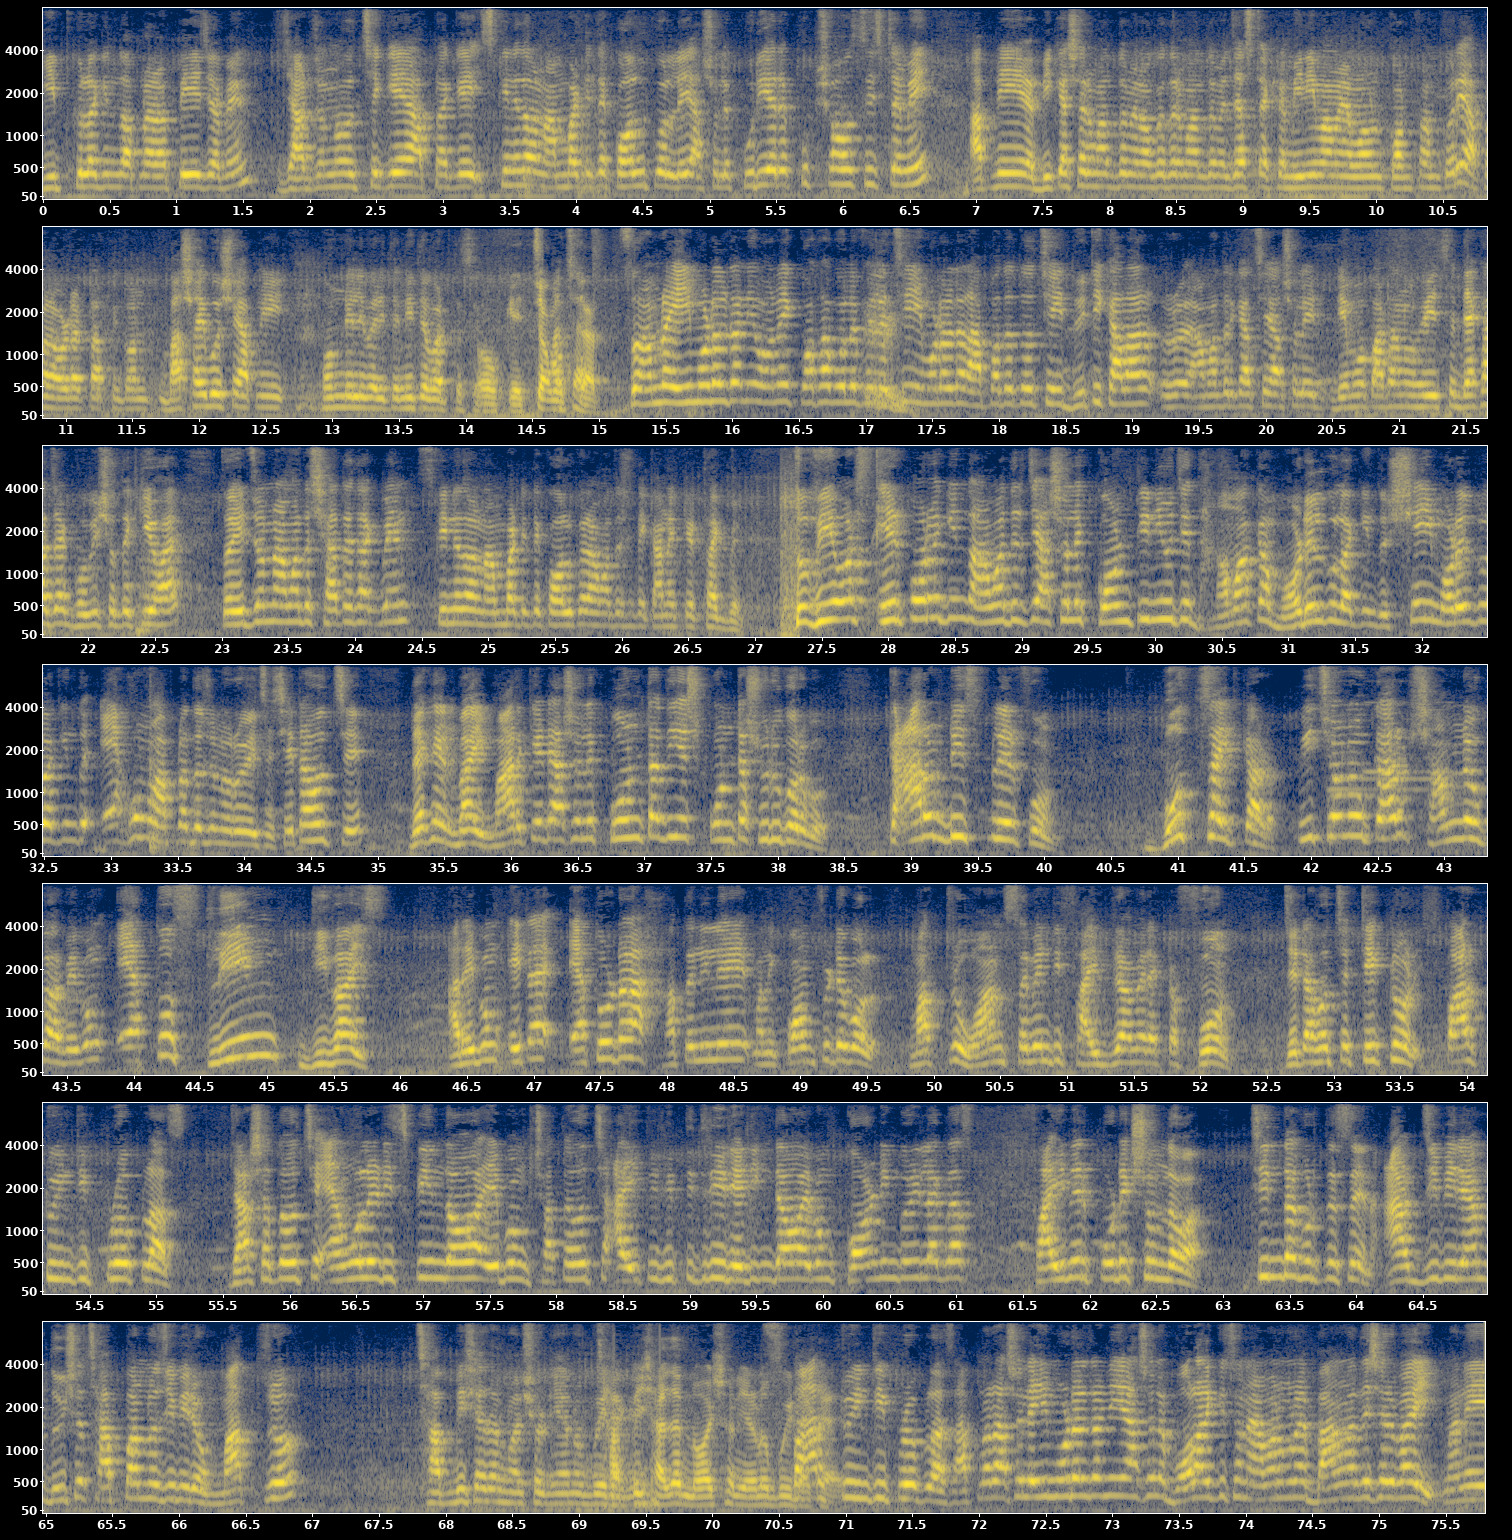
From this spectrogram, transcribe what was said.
গিফটগুলো কিন্তু আপনারা পেয়ে যাবেন। যার জন্য হচ্ছে গিয়ে আপনাকে স্ক্রিনে দেওয়া নাম্বারটিতে কল করলে আসলে কুরিয়ারে খুব সহজ সিস্টেমেই আপনি বিকাশের মাধ্যমে, নগদের মাধ্যমে জাস্ট একটা মিনিমাম অ্যামাউন্ট কনফার্ম করে আপনার অর্ডারটা আপনি বাসায় বসে আপনি হোম ডেলিভারিতে নিতে পারতেছেন ওকে চমৎকার। সো আমরা এই মডেলটা নিয়ে অনেক কথা বলে ফেলেছি। এই মডেলটার আপাতত হচ্ছে এই দুইটি কালার আমাদের কাছে আসলে ডেমো পাঠানো হয়েছে। দেখা যাক ভবিষ্যতে কি হয়। তো এর জন্য আমাদের সাথে থাকবেন। স্ক্রিনে দেওয়া নাম্বারটিতে কল করে আমাদের সাথে কানেক্টেড থাকবেন। তো ভিউয়ার্স এরপরে কিন্তু আমাদের যে আসলে কন্টিনিউ যে ধামাকা মডেলগুলো কিন্তু সেই মডেলগুলো কিন্তু এখনও আপনাদের জন্য রয়েছে। সেটা হচ্ছে দেখেন ভাই মার্কেটে আসলে কোনটা দিয়ে কোনটা শুরু করব? কার্ভ ডিসপ্লের ফোন বোথ সাইড কার্ভ পিছনেও কার্ভ সামনেও কার্ভ এবং এত স্লিম ডিভাইস আর এবং এটা এতটা হাতে নিলে মানে কমফোর্টেবল মাত্র ওয়ান সেভেন্টি ফাইভ গ্রামের একটা ফোন যেটা হচ্ছে টেকনোর স্পার্ক টোয়েন্টি প্রো প্লাস যার সাথে হচ্ছে অ্যামোলেড স্ক্রিন দেওয়া এবং সাথে হচ্ছে আইপি ফিফটি থ্রি রেটিং দেওয়া এবং কর্নিং গরিলা গ্লাস ফাইভের প্রোটেকশন দেওয়া। চিন্তা করতেছেন, আট জিবি র্যাম দুইশো ছাপ্পান্ন জিবি মাত্র ছাব্বিশ হাজার নয়শো নিরানব্বই ছাব্বিশ হাজার নয়শো নিরানব্বই স্পার্ক টোয়েন্টি প্রো প্লাস আপনারা আসলে এই মডেলটা নিয়ে আসলে বলার কিছু না আমার মনে হয় বাংলাদেশের ভাই মানে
